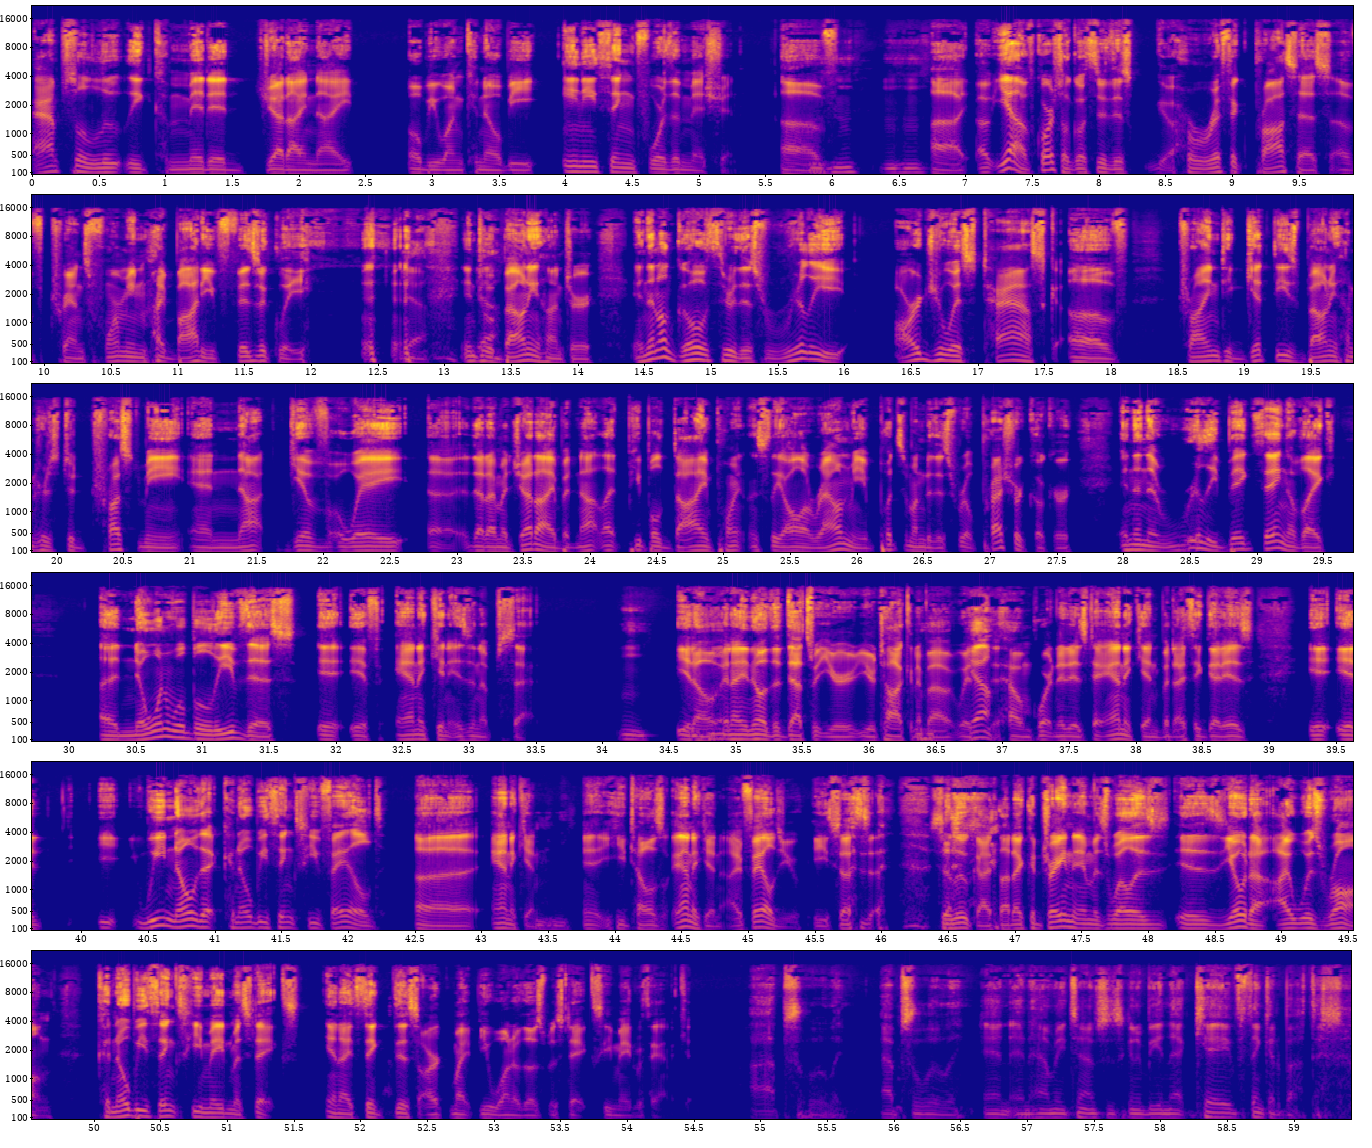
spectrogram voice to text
absolutely committed Jedi Knight Obi Wan Kenobi anything for the mission of mm-hmm, mm-hmm. Uh, uh, yeah of course i'll go through this horrific process of transforming my body physically yeah, into yeah. a bounty hunter and then i'll go through this really arduous task of trying to get these bounty hunters to trust me and not give away uh, that i'm a jedi but not let people die pointlessly all around me it puts them under this real pressure cooker and then the really big thing of like uh, no one will believe this if Anakin isn't upset. Mm. You know, mm-hmm. and I know that that's what you're you're talking mm-hmm. about with yeah. how important it is to Anakin, but I think that is it, it we know that Kenobi thinks he failed uh Anakin. Mm-hmm. Eh, he tells Anakin, "I failed you." He says to Luke, "I thought I could train him as well as is Yoda. I was wrong." Kenobi thinks he made mistakes, and I think this arc might be one of those mistakes he made with Anakin. Absolutely, absolutely. And and how many times is going to be in that cave thinking about this?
